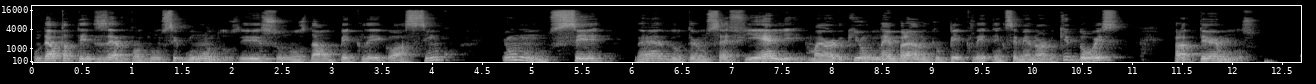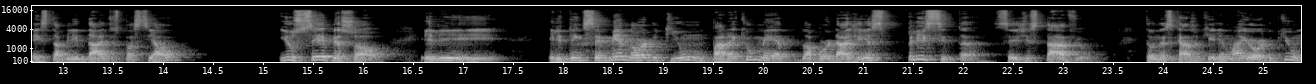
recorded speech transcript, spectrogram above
um ΔT de 0,1 segundos. Isso nos dá um PCLE igual a 5 e um C né, do termo CFL maior do que 1. Lembrando que o PCLE tem que ser menor do que 2 para termos é estabilidade espacial. E o C, pessoal, ele, ele tem que ser menor do que 1 para que o método, a abordagem explícita, seja estável. Então, nesse caso aqui, ele é maior do que 1.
